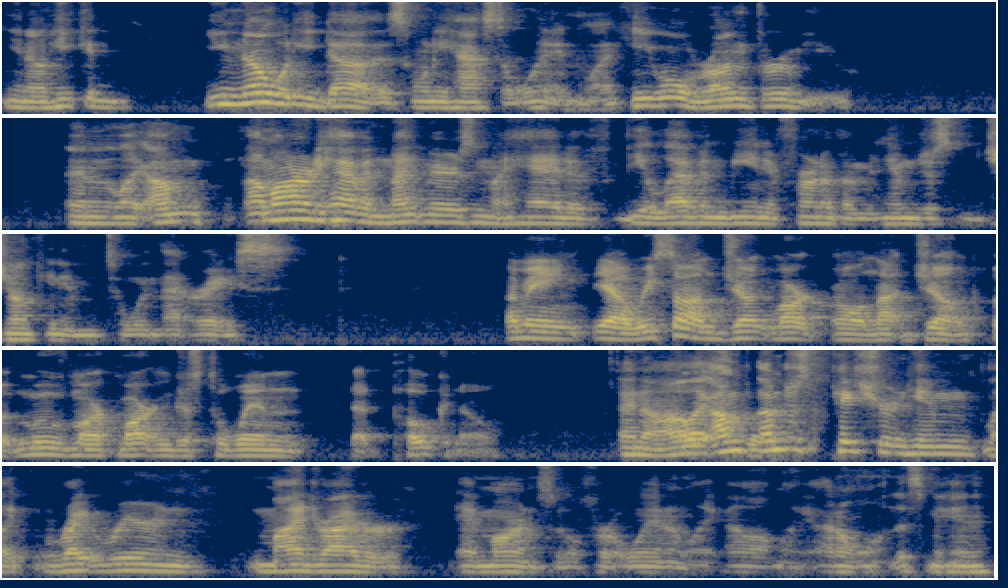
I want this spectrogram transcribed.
you know, he could, you know, what he does when he has to win. Like, he will run through you, and like, I'm, I'm already having nightmares in my head of the 11 being in front of him and him just junking him to win that race. I mean, yeah, we saw him junk Mark, well, not junk, but move Mark Martin just to win at Pocono. I know, like, I'm, I'm just picturing him like right rearing my driver at Martinsville for a win. I'm like, oh, I'm like, I don't want this man.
